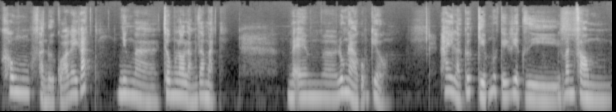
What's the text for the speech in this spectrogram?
không phản đối quá gay gắt nhưng mà trông lo lắng ra mặt. Mẹ em ờ, lúc nào cũng kiểu hay là cứ kiếm một cái việc gì văn phòng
